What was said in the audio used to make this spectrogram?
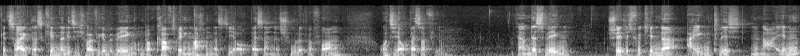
gezeigt, dass Kinder, die sich häufiger bewegen und auch Krafttraining machen, dass die auch besser in der Schule performen und sich auch besser fühlen. Ja, deswegen schädlich für Kinder eigentlich nein,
